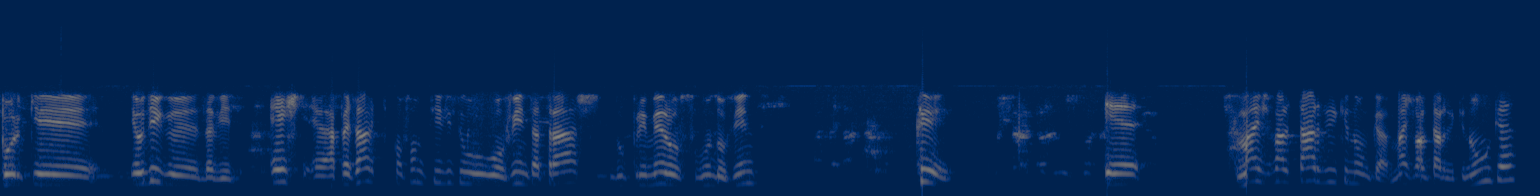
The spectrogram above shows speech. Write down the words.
porque eu digo David este, apesar que conforme tinha dito o ouvinte atrás do primeiro ou segundo ouvinte que é, mais vale tarde que nunca mais vale tarde que nunca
